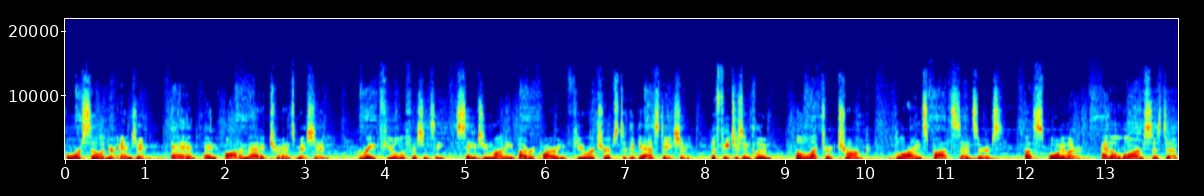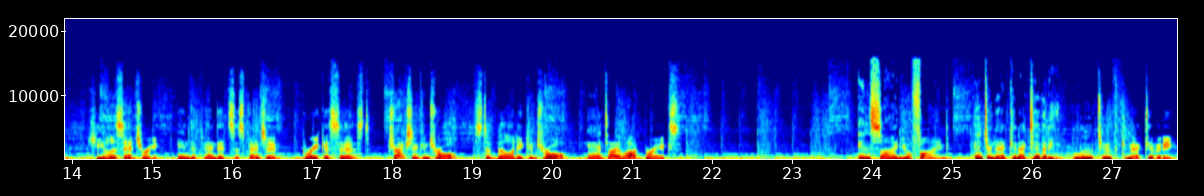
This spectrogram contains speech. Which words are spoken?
four-cylinder engine, and an automatic transmission. Great fuel efficiency saves you money by requiring fewer trips to the gas station. The features include electric trunk, blind spot sensors, a spoiler, an alarm system, keyless entry, independent suspension, brake assist, traction control, stability control, anti-lock brakes. Inside you'll find internet connectivity, Bluetooth connectivity,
